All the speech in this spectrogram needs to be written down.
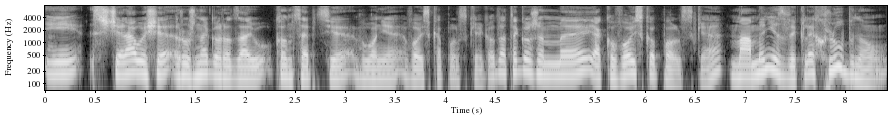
i ścierały się różnego rodzaju koncepcje w łonie Wojska Polskiego, dlatego że my, jako Wojsko Polskie, mamy niezwykle chlubną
